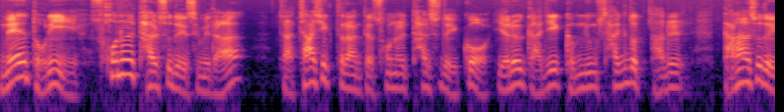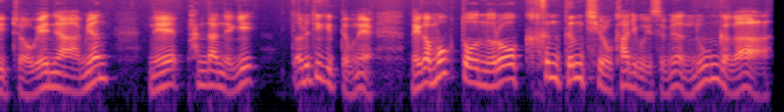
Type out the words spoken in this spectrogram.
내 돈이 손을 탈 수도 있습니다. 자, 자식들한테 손을 탈 수도 있고 여러 가지 금융 사기도 당할 수도 있죠. 왜냐하면 내 판단력이 떨어지기 때문에 내가 목돈으로 큰 덩치로 가지고 있으면 누군가가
